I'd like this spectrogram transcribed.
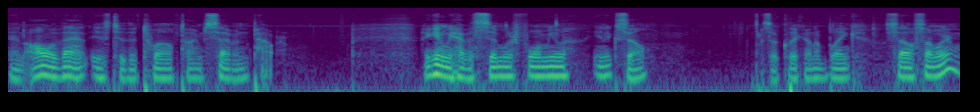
and all of that is to the 12 times 7 power. Again, we have a similar formula in Excel. So click on a blank cell somewhere,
